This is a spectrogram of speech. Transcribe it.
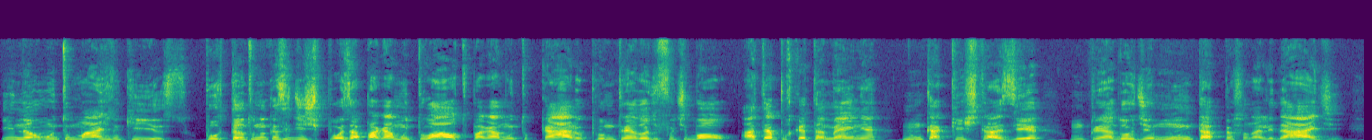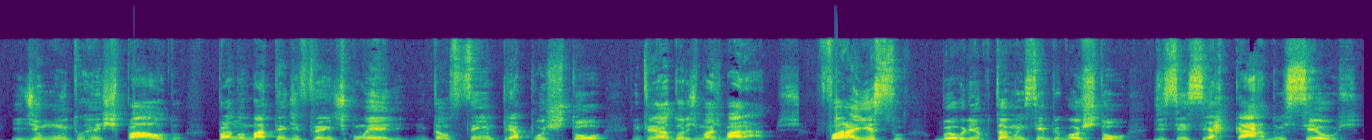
e não muito mais do que isso. Portanto, nunca se dispôs a pagar muito alto, pagar muito caro para um treinador de futebol. Até porque também, né, nunca quis trazer um treinador de muita personalidade e de muito respaldo para não bater de frente com ele. Então sempre apostou em treinadores mais baratos. Fora isso, o Eurico também sempre gostou de se cercar dos seus,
